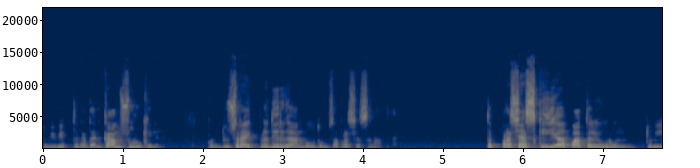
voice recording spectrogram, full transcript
तुम्ही व्यक्त करता आणि काम सुरू केलेलं आहे. पण दुसरा एक प्रदीर्घ अनुभव तुमचा प्रशासनातला तर प्रशासकीय पातळीवरून तुम्ही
